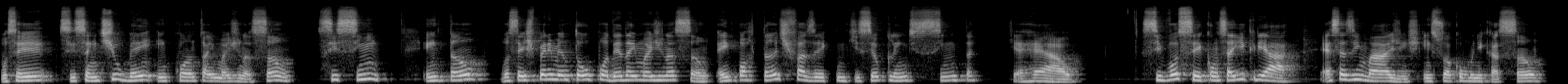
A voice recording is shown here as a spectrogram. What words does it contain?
Você se sentiu bem enquanto a imaginação? Se sim, então você experimentou o poder da imaginação. É importante fazer com que seu cliente sinta que é real. Se você consegue criar essas imagens em sua comunicação,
